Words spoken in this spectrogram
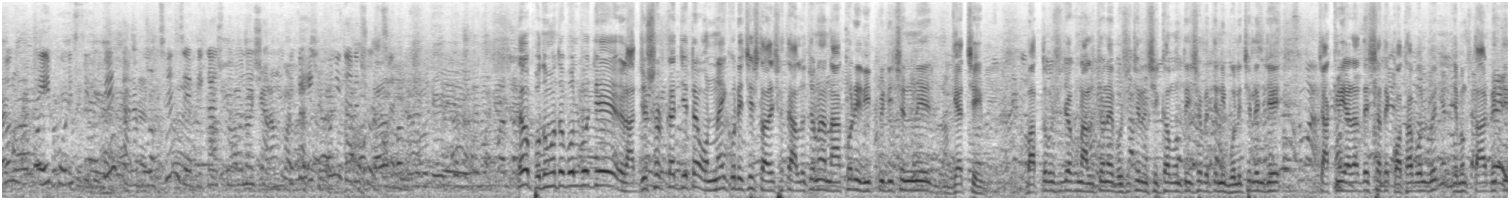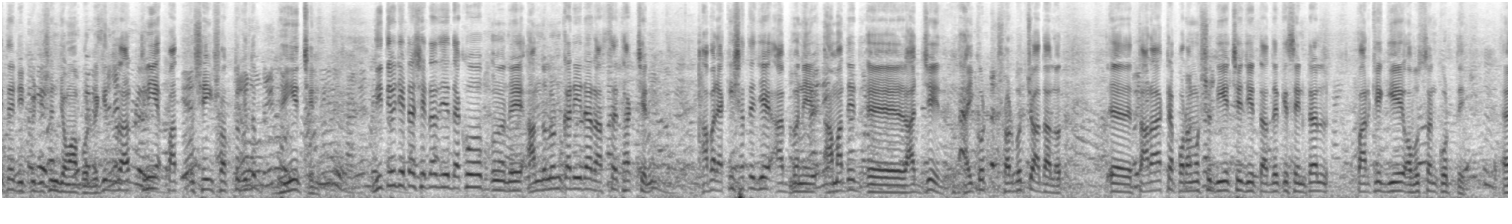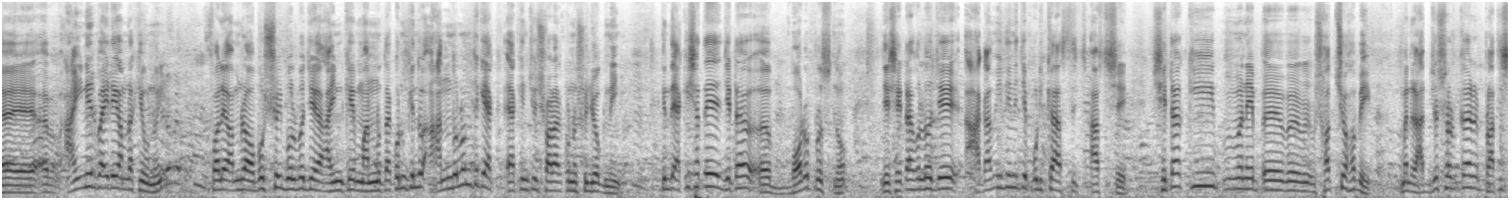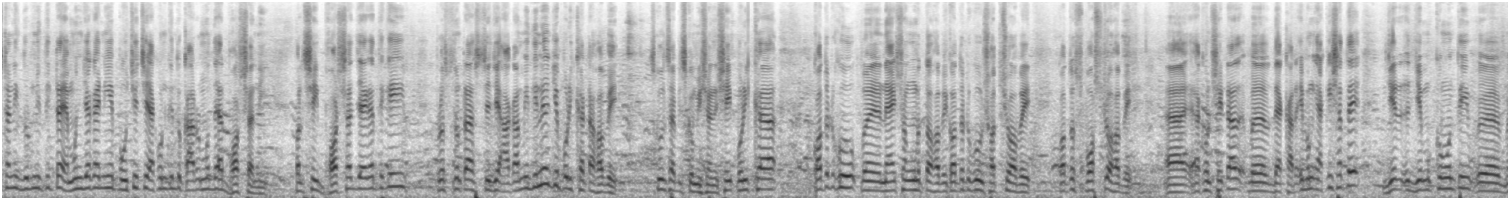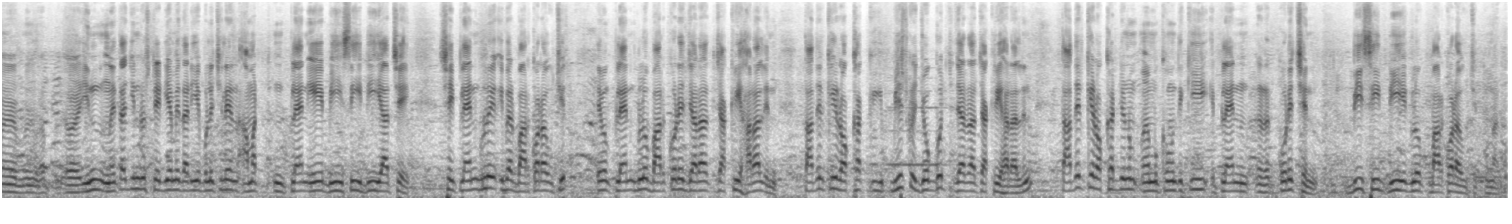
এবং এই পরিস্থিতিতে তারা বলছেন যে বিকাশ ভবনের সামনে থেকে তারা দেখো, প্রথমত বলব যে রাজ্য সরকার যেটা অন্যায় করেছে তাদের সাথে আলোচনা না করে রিট পিটিশনে গেছে। বসে যখন আলোচনায় বসেছিলেন শিক্ষামন্ত্রী হিসেবে তিনি বলেছিলেন যে চাকরি আড়াদের সাথে কথা বলবেন এবং তার ভিত্তিতে রিট পিটিশন জমা পড়বে। কিন্তু তার তিনি সেই সত্য কিন্তু ভেঙেছেন। দ্বিতীয় যেটা সেটা যে দেখো আন্দোলনকারীরা রাস্তায় থাকছেন আবার একই সাথে যে মানে আমাদের রাজ্যের হাইকোর্ট সর্বোচ্চ আদালত তারা একটা পরামর্শ দিয়েছে যে তাদেরকে সেন্ট্রাল পার্কে গিয়ে অবস্থান করতে। আইনের বাইরে আমরা কেউ নই। ফলে আমরা অবশ্যই বলব যে আইনকে মান্যতা করুন, কিন্তু আন্দোলন থেকে এক এক ইঞ্চি সরার কোনো সুযোগ নেই। কিন্তু একই সাথে যেটা বড় প্রশ্ন, যে সেটা হলো যে আগামী দিনে যে পরীক্ষা আসছে আসছে, সেটা কি মানে স্বচ্ছ হবে? মানে রাজ্য সরকার প্রাতিষ্ঠানিক দুর্নীতিটা এমন জায়গায় নিয়ে পৌঁছেছে, এখন কিন্তু কারোর মধ্যে আর ভরসা নেই। ফলে সেই ভরসার জায়গা থেকেই প্রশ্নটা আসছে যে আগামী দিনেও যে পরীক্ষাটা হবে স্কুল সার্ভিস কমিশনে সেই পরীক্ষা কতটুকু ন্যায়সঙ্গত হবে কতটুকু স্বচ্ছ হবে কত স্পষ্ট হবে এখন সেটা দেখার। এবং একই সাথে যে যে মুখ্যমন্ত্রী আহ, আহ, ইন- নেতাজি ইন্ডোর স্টেডিয়ামে দাঁড়িয়ে বলেছিলেন আমার plan A B C D আছে। সেই প্ল্যানগুলো এবার বার করা উচিত এবং প্ল্যানগুলো বার করে যারা চাকরি হারালেন তাদেরকে রক্ষা বিশেষ করে যোগ্য যারা চাকরি হারালেন তাদেরকে রক্ষার জন্য মুখ্যমন্ত্রী কি প্ল্যান করেছেন? বি সি ডি এগুলো বার করা উচিত ওনার।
